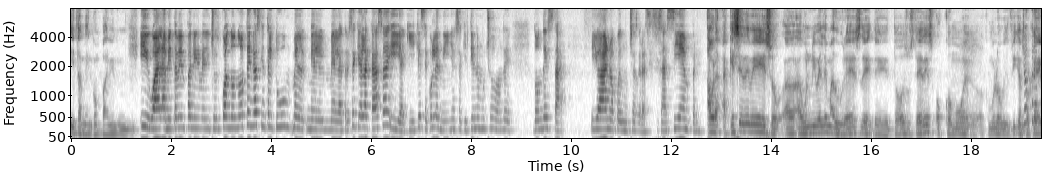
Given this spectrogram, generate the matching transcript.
Y también con Pani. Igual, a mí también Panini me ha dicho, cuando no tengas gente, tú me, me- me la traes aquí a la casa y aquí que esté con las niñas, aquí tiene mucho donde, donde estar. Y yo, ah, no, pues muchas gracias. O sea, siempre. Ahora, ¿a qué se debe eso? ¿A, a un nivel de madurez de, de todos ustedes o cómo, eh, o cómo lo identifican? Yo Porque creo hay,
